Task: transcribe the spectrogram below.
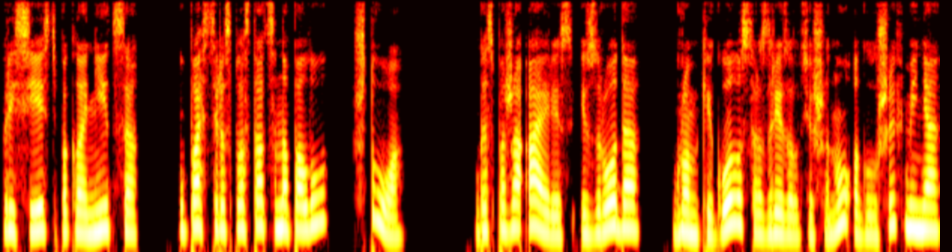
присесть, поклониться, упасть и распластаться на полу? Что? Госпожа Айрис из рода... Громкий голос разрезал тишину, оглушив меня,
